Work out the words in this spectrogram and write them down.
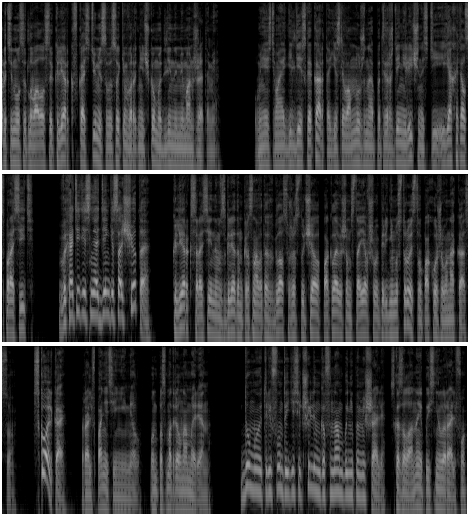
протянул светловолосый клерк в костюме с высоким воротничком и длинными манжетами. «У меня есть моя гильдейская карта, если вам нужно подтверждение личности, и я хотел спросить...» «Вы хотите снять деньги со счета?» Клерк с рассеянным взглядом красноватых глаз уже стучал по клавишам стоявшего перед ним устройства, похожего на кассу. «Сколько?» Ральф понятия не имел. Он посмотрел на Мэриан. «Думаю, три фунта и десять шиллингов нам бы не помешали», — сказала она и пояснила Ральфу.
